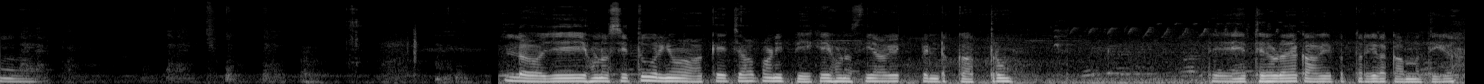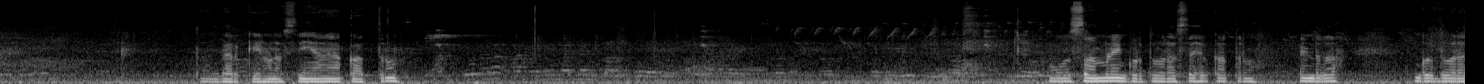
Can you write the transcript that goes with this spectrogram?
ਹਮ। ਲਓ ਜੀ, ਹੁਣ ਅਸੀਂ ਧੂਰੀਆਂ ਆ ਕੇ ਚਾਹ ਪਾਣੀ ਪੀ ਕੇ ਹੁਣ ਅਸੀਂ ਆ ਗਏ ਪਿੰਡ ਕਾਤਰੋਂ। ਤੇ ਇੱਥੇ ਥੋੜਾ ਜਿਹਾ ਕਾਗਜ਼ ਪੱਤਰ ਜਿਹਦਾ ਕੰਮ ਸੀਗਾ। ਤਾਂ ਕਰਕੇ ਹੁਣ ਅਸੀਂ ਆਏ ਆ ਕਾਤਰੋਂ। ਉਹ ਸਾਹਮਣੇ ਗੁਰਦੁਆਰਾ ਸਾਹਿਬ ਕਾਤਰੋਂ, ਪਿੰਡ ਦਾ। ਗੁਰਦੁਆਰਾ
